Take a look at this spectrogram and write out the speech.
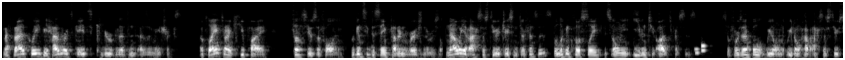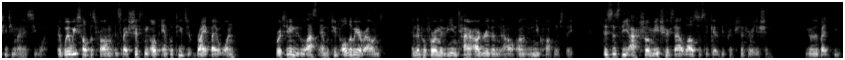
Mathematically, the Hadamard's gates can be represented as a matrix. Applying it on a QPi thus gives the following. We can see the same pattern emerge in the result. Now we have access to adjacent differences, but looking closely, it's only even to odd differences. So for example, we only we don't have access to C2 minus C1. The way we solve this problem is by shifting all the amplitudes right by one, rotating the last amplitude all the way around, and then performing the entire algorithm now on the new quantum state. This is the actual matrix that allows us to get the transformation, denoted by D.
